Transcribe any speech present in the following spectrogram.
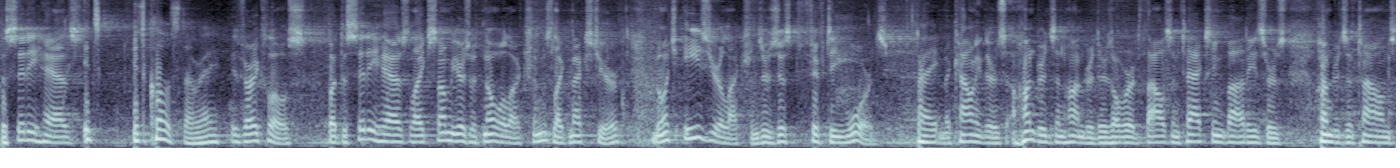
The city has It's, it's close, though, right? it's very close, but the city has, like some years with no elections, like next year, much easier elections. There's just 50 wards. Right. In the county, there's hundreds and hundreds. There's over a 1,000 taxing bodies, there's hundreds of towns.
